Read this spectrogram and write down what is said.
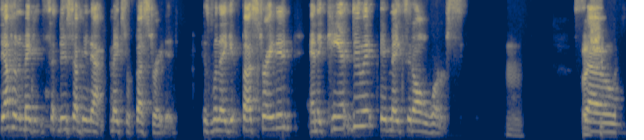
definitely make it do something that makes her frustrated because when they get frustrated and they can't do it, it makes it all worse. Hmm. So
